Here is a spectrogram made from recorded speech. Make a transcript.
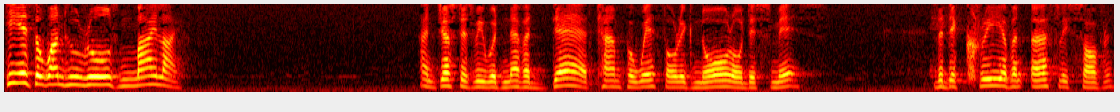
He is the one who rules my life. And just as we would never dare tamper with or ignore or dismiss the decree of an earthly sovereign,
